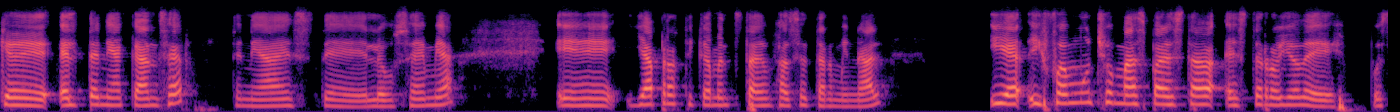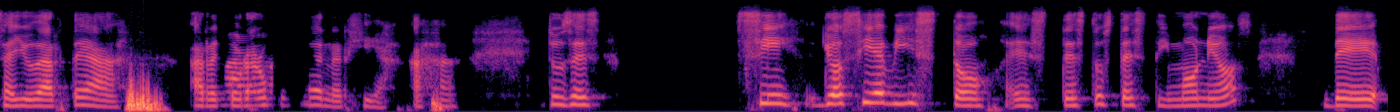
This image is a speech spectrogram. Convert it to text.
que él tenía cáncer, tenía este, leucemia, eh, ya prácticamente estaba en fase terminal y, y, fue mucho más para esta, este rollo de, pues, ayudarte a, a recobrar un poco de energía. Ajá. Entonces, sí, yo sí he visto este, estos testimonios de,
